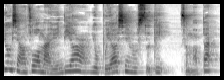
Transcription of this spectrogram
又想做马云第二，又不要陷入死地，怎么办？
